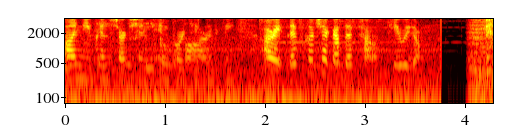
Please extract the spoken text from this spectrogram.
on new construction in Port St. Lucie. All right, let's go check out this house. Here we go.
